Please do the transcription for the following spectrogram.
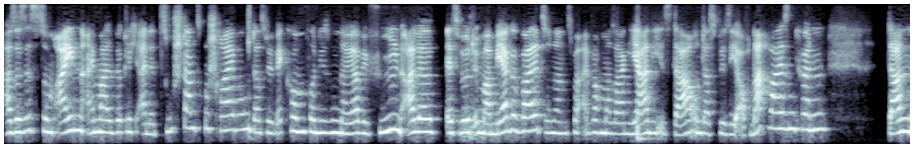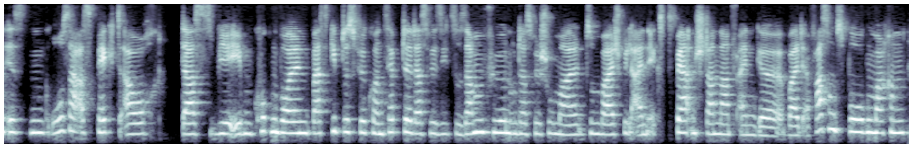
Also es ist zum einen einmal wirklich eine Zustandsbeschreibung, dass wir wegkommen von diesem, naja, wir fühlen alle, es wird immer mehr Gewalt, sondern dass wir einfach mal sagen, ja, die ist da und dass wir sie auch nachweisen können. Dann ist ein großer Aspekt auch, dass wir eben gucken wollen, was gibt es für Konzepte, dass wir sie zusammenführen und dass wir schon mal zum Beispiel einen Expertenstandard, einen Gewalterfassungsbogen machen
